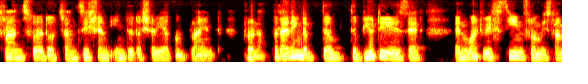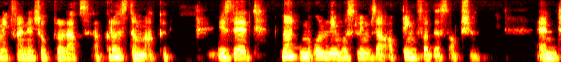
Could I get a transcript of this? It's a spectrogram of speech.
transferred or transitioned into the Sharia compliant product. But I think the, the, the beauty is that, and what we've seen from Islamic financial products across the market is that not only Muslims are opting for this option. And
